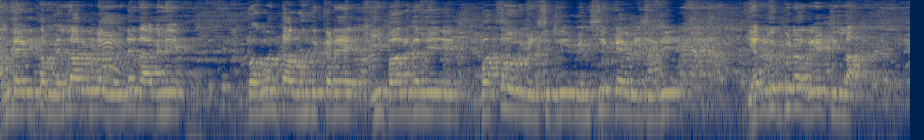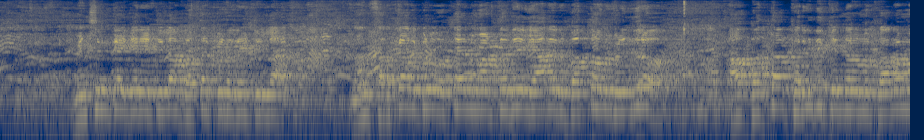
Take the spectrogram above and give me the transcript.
ಹಂಗಾಗಿ ತಮ್ಮೆಲ್ಲರೂ ಕೂಡ ಒಳ್ಳೇದಾಗಲಿ. ಭಗವಂತ ಒಂದು ಕಡೆ ಈ ಭಾಗದಲ್ಲಿ ಭತ್ತವನ್ನು ಬೆಳೆಸಿದ್ರಿ ಮೆಣಸಿನ್ಕಾಯಿ ಬೆಳೆಸಿದ್ರಿ. ಎರಡೂ ಕೂಡ ರೇಟ್ ಇಲ್ಲ. ಮೆಣಸಿನ್ಕಾಯಿಗೆ ರೇಟ್ ಇಲ್ಲ ಭತ್ತಕ್ಕೆ ಕೂಡ ರೇಟ್ ಇಲ್ಲ. ನಾನು ಸರ್ಕಾರ ಕೂಡ ಒತ್ತಾಯ ಮಾಡ್ತದೆ ಯಾರ್ಯಾರು ಭತ್ತವನ್ನು ಬೆಳೆದಿರೋ ಆ ಭತ್ತ ಖರೀದಿ ಕೇಂದ್ರವನ್ನು ಪ್ರಾರಂಭ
